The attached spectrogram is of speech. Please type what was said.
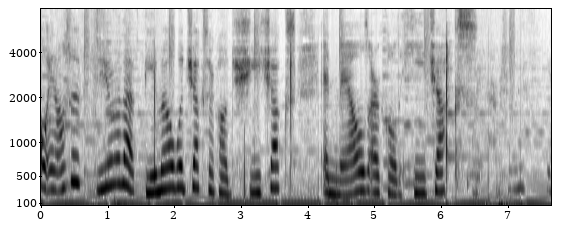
Oh, and also, do you know that female woodchucks are called she chucks and males are called he chucks? Wait, actually? Yeah.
